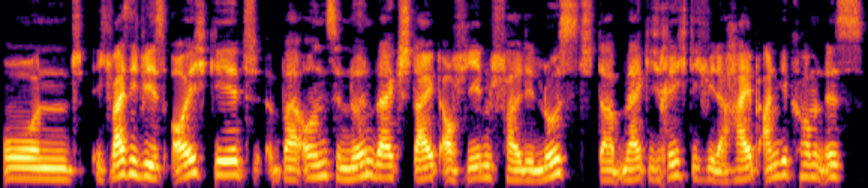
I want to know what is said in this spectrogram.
Und ich weiß nicht, wie es euch geht. Bei uns in Nürnberg steigt auf jeden Fall die Lust. Da merke ich richtig, wie der Hype angekommen ist.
